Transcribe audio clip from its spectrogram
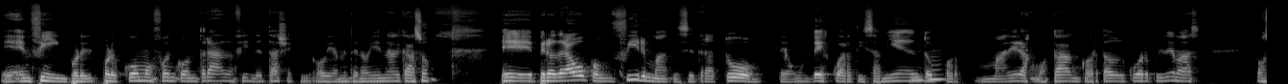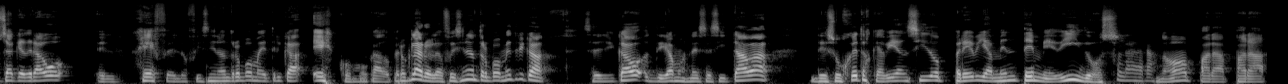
eh, en fin, por, el, por cómo fue encontrado, en fin, detalles que obviamente no vienen al caso. pero Drago confirma que se trató de un descuartizamiento por maneras como estaban cortado el cuerpo y demás. O sea que Drago el jefe de la oficina antropométrica es convocado. Pero claro, la oficina antropométrica se dedicaba, digamos, necesitaba de sujetos que habían sido previamente medidos, ¿no? Para, para,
